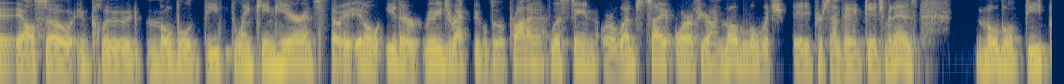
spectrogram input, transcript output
they also include mobile deep linking here. And so it'll either redirect people to a product listing or a website, or if you're on mobile, which 80% of engagement is, mobile deep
